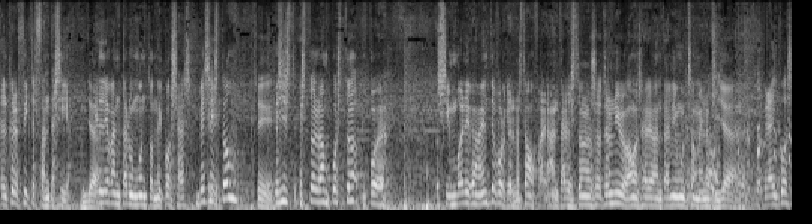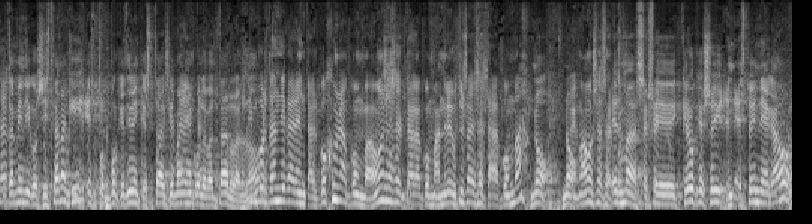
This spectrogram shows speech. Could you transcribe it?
el crossfit es fantasía. Ya. Es levantar un montón de cosas. ¿Ves Sí. esto? Sí. ¿Ves esto? Esto lo han puesto pues, simbólicamente porque no estamos para levantar esto nosotros ni lo vamos a levantar ni mucho menos. Ya. Pero hay cosas... también digo, si están aquí es por- porque tienen que estar, que mañana con levantarlas, Es ¿no? importante calentar. Coge una comba. Vamos a saltar la comba. Andreu, ¿tú sabes saltar la comba? No, no. Venga, vamos a saltar. Es más, eh, creo que soy, estoy negado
